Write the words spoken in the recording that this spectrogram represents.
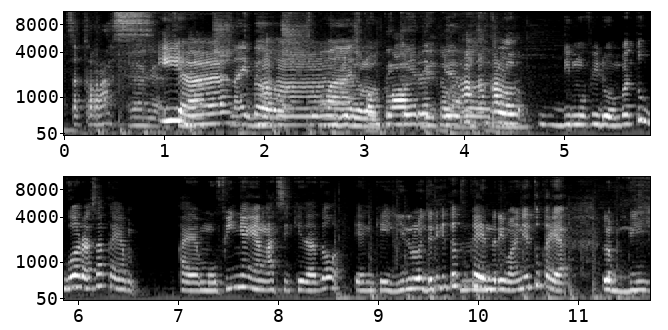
sekeras. Ya, kayak Iya. much. nah itu. Nah, cuma gitu complicated Plot gitu gitu. Ah, ah, kalau di movie 24 tuh gue rasa kayak kayak movie-nya yang ngasih kita tuh yang kayak gini loh. Jadi kita tuh kayak nerimanya tuh kayak lebih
